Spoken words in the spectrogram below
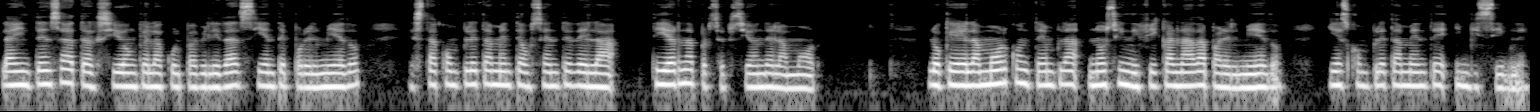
La intensa atracción que la culpabilidad siente por el miedo está completamente ausente de la tierna percepción del amor. Lo que el amor contempla no significa nada para el miedo y es completamente invisible.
